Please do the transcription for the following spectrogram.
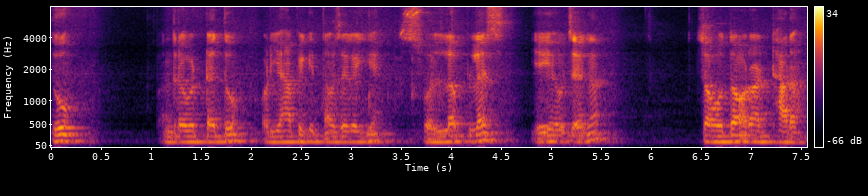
दो, पंद्रह बट्टा दो, और यहाँ पे कितना हो जाएगा ये? सोलह प्लस ये हो जाएगा चौदह और अट्ठारह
